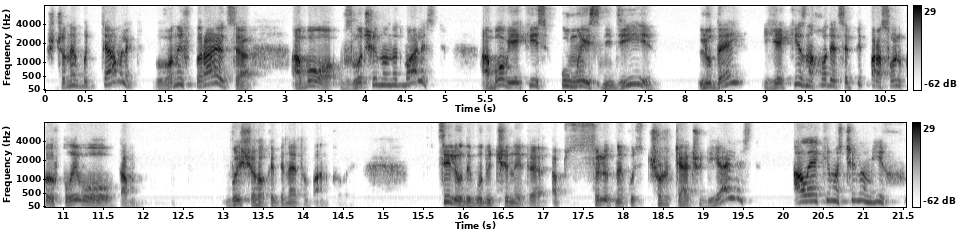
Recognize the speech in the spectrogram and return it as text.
щонебудь тямлять, вони впираються або в злочинну недбалість, або в якісь умисні дії людей, які знаходяться під парасолькою впливу там вищого кабінету банкової. Ці люди будуть чинити абсолютно якусь чортячу діяльність, але якимось чином їх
